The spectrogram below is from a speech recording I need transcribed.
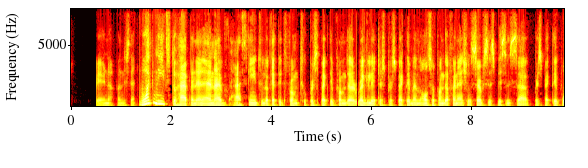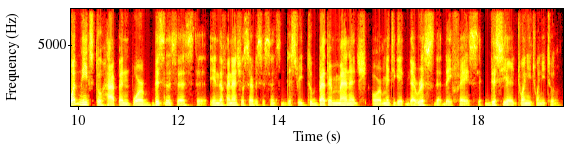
Fair enough. Understand. What needs to happen? And, and I'm asking you to look at it from two perspectives, from the regulator's perspective and also from the financial services business uh, perspective. What needs to happen for businesses to, in the financial services industry to better manage or mitigate the risks that they face this year, 2022?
